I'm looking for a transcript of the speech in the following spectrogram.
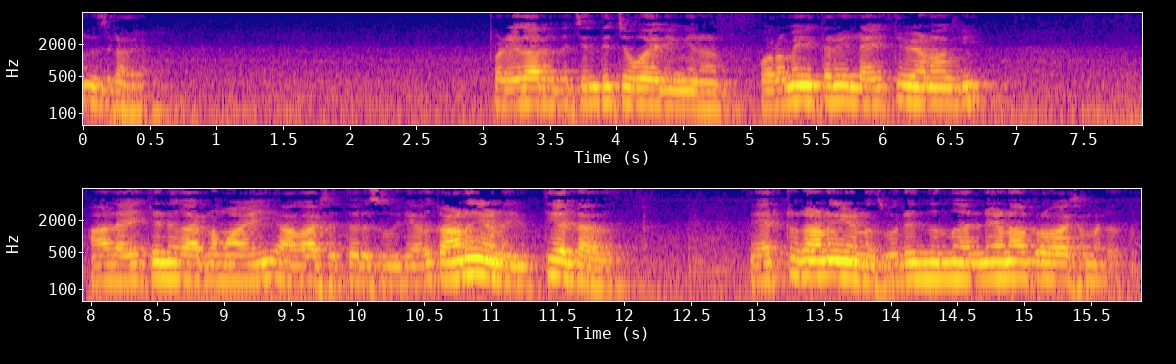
മനസ്സിലായോ? പഴയകാലത്ത് ചിന്തിച്ചു പോയത് ഇങ്ങനെയാണ് പുറമെ ഇത്രയും ലൈറ്റ് വേണമെങ്കിൽ ആ ലൈറ്റിന് കാരണമായി ആകാശത്തൊരു സൂര്യൻ. അത് കാണുകയാണ് യുക്തിയല്ല അത്. നേരിട്ട് കാണുകയാണ്. സൂര്യനിൽ നിന്ന് തന്നെയാണ് ആ പ്രകാശം വരുന്നത്.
